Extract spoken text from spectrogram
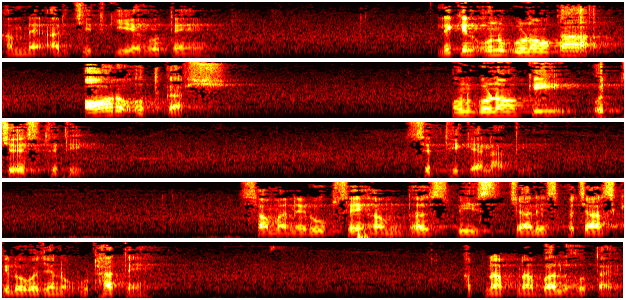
हमने अर्जित किए होते हैं लेकिन उन गुणों का और उत्कर्ष उन गुणों की उच्च स्थिति सिद्धि कहलाती है। सामान्य रूप से हम 10, 20, 40, 50 किलो वज़न उठाते हैं। अपना अपना बल होता है।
